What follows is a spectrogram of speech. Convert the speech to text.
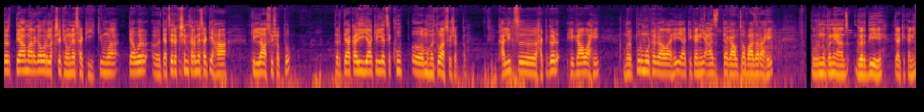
तर त्या मार्गावर लक्ष ठेवण्यासाठी किंवा त्यावर त्याचे रक्षण करण्यासाठी हा किल्ला असू शकतो. तर त्या काळी या किल्ल्याचे खूप महत्त्व असू शकतं. खालीच हटगड हे गाव आहे. भरपूर मोठं गाव आहे. या ठिकाणी आज त्या गावचा बाजार आहे. पूर्णपणे आज गर्दी आहे. त्या ठिकाणी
